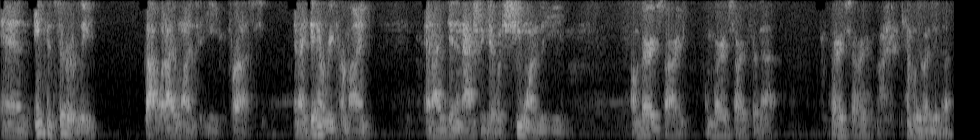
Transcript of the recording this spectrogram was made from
and inconsiderately got what I wanted to eat for us. And I didn't read her mind. And I didn't actually get what she wanted to eat. I'm very sorry. I'm very sorry for that. Very sorry. I can't believe I did that.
